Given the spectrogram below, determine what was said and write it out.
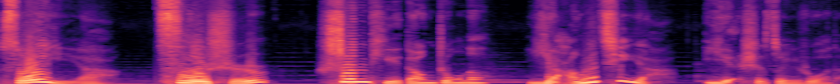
所以呀，此时身体当中呢，阳气呀也是最弱的。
